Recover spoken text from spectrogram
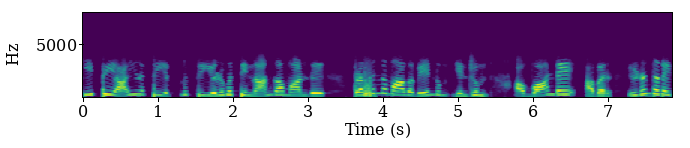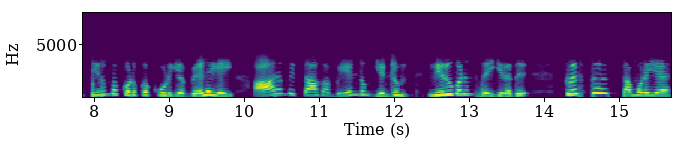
கிபி ஆயிரத்தி எட்நூத்தி எழுபத்தி நான்காம் ஆண்டு பிரசன்னமாக வேண்டும் என்றும் அவ்வாண்டே அவர் இழந்ததை திரும்ப கொடுக்கக்கூடிய வேலையை ஆரம்பித்தாக வேண்டும் என்றும் நிரூபணம் செய்கிறது. கிறிஸ்து தம்முடைய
